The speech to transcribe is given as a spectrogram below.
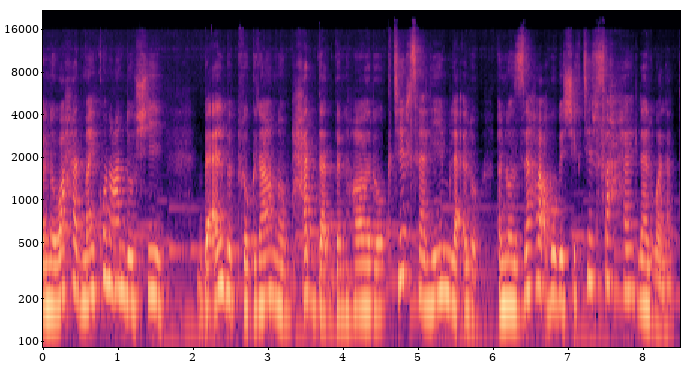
إنه واحد ما يكون عنده شيء بقلب بروجرامه محدد بنهاره كتير سليم لإله إنه الزهق هو شيء كتير صحي للولد.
